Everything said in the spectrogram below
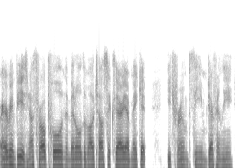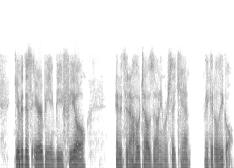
Airbnbs. You know, throw a pool in the middle of the Motel Six area, make it each room themed differently, give it this Airbnb feel, and it's in a hotel zoning which they can't make it illegal.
